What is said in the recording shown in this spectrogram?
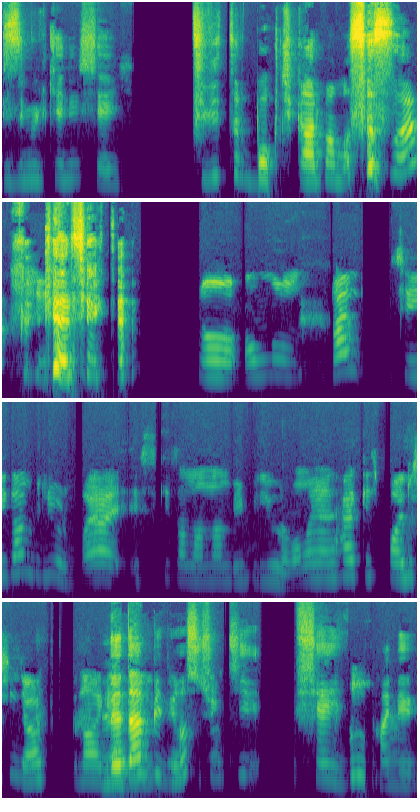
bizim ülkenin şey Twitter bok çıkarma masası. Gerçekten. Aa, Allah'ım. Ben şeyden biliyorum. Bayağı eski zamandan beri herkes paylaşınca artık buna geldi. Neden biliyoruz? Çünkü şey hani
